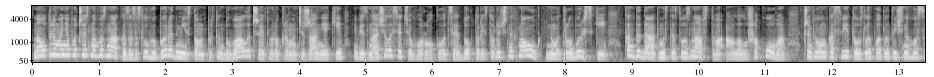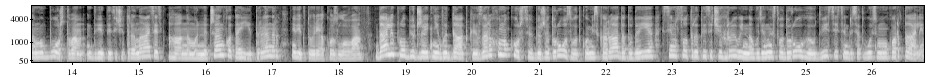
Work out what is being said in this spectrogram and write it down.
На отримання почесного знака за заслуги перед містом претендували четверо кременчужан, які відзначилися цього року. Це доктор історичних наук Дмитро Вирський, кандидат мистецтвознавства Алла Лушакова, чемпіонка світу з легкоатлетичного семиборства 2013 Ганна Мельниченко та її тренер Вікторія Козлова. Далі про бюджетні видатки. За рахунок коштів бюджету розвитку міська рада додає 703 тисячі гривень на будівництво дороги у 278 кварталі,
